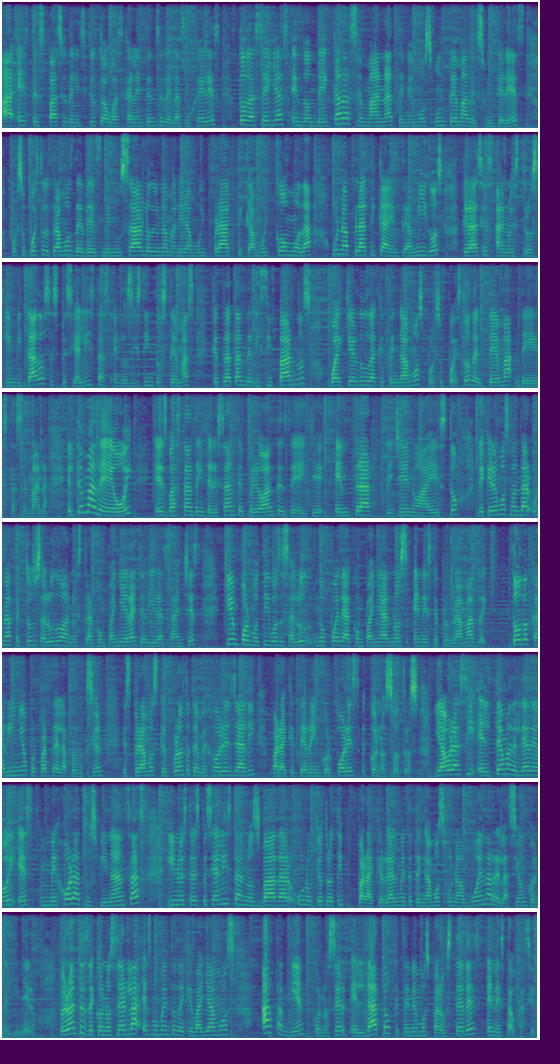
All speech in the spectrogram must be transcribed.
A este espacio del Instituto Aguascalentense de las Mujeres, todas ellas en donde cada semana tenemos un tema de su interés. Por supuesto, tratamos de desmenuzarlo de una manera muy práctica, muy cómoda, una plática entre amigos, gracias a nuestros invitados especialistas en los distintos temas que tratan de disiparnos cualquier duda que tengamos, por supuesto, del tema de esta semana. El tema de hoy es bastante interesante, pero antes de entrar de lleno a esto, le queremos mandar un afectuoso saludo a nuestra compañera Yadira Sánchez, quien por motivos de salud no puede acompañarnos en este programa. De todo cariño por parte de la producción. Esperamos que pronto te mejores, Yadi, para que te reincorpores con nosotros. Y ahora sí, el tema del día de hoy es mejora tus finanzas y nuestra especialista nos va a dar uno que otro tip para que realmente tengamos una buena relación con el dinero. Pero antes de conocerla, es momento de que vayamos a también conocer el dato que tenemos para ustedes en esta ocasión.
